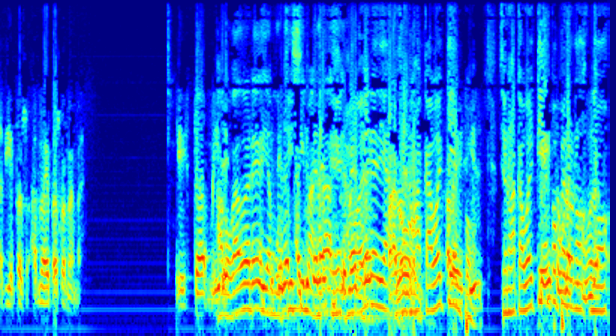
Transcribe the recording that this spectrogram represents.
a, diez, a nueve personas más. abogado Heredia, muchísimas gracias. Abogado Heredia, se nos acabó el tiempo. Se nos acabó el tiempo, pero no, no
